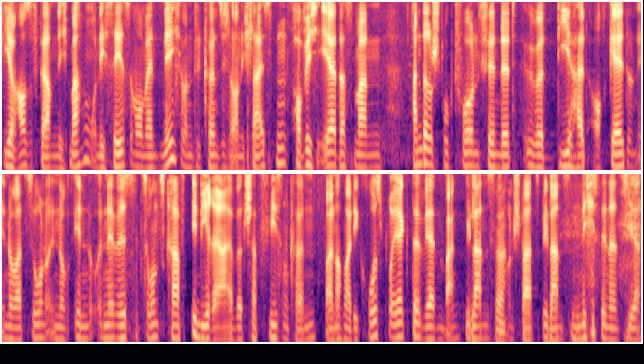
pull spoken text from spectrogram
ihre Hausaufgaben nicht machen, und ich sehe es im Moment nicht und die können sich auch nicht leisten, hoffe ich eher, dass man andere Strukturen findet, über die halt auch Geld und Innovation und Investitionskraft in die Realwirtschaft fließen können. Weil nochmal, die Großprojekte werden Bankbilanzen ja. und Staatsbilanzen nicht finanzieren.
